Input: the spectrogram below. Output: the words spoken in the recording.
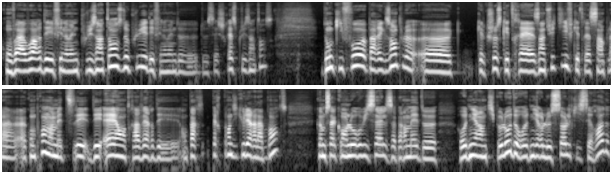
qu'on va avoir des phénomènes plus intenses de pluie et des phénomènes de, sécheresse plus intenses. Donc il faut, par exemple, euh, quelque chose qui est très intuitif, qui est très simple à, comprendre, hein, mettre des, haies en travers des, en perpendiculaire à la pente. Comme ça, quand l'eau ruisselle, ça permet de retenir un petit peu l'eau, de retenir le sol qui s'érode,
